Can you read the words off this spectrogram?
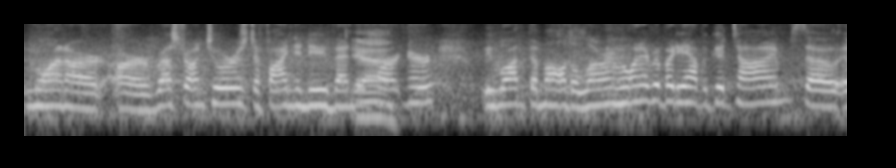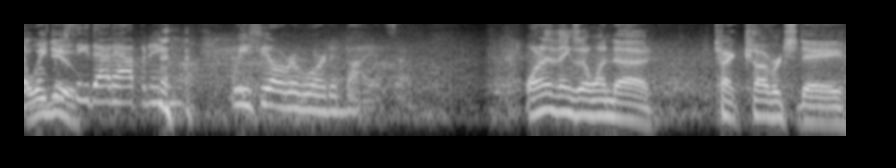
We want our, our restaurateurs to find a new vendor Yeah. partner. We want them all to learn. We want everybody to have a good time. So oh, we when do. we see that happening, we feel rewarded by it. So One of the things I wanted to kind of cover today,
